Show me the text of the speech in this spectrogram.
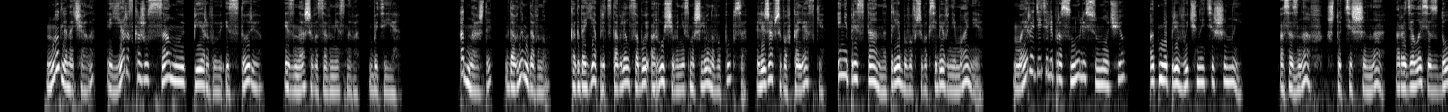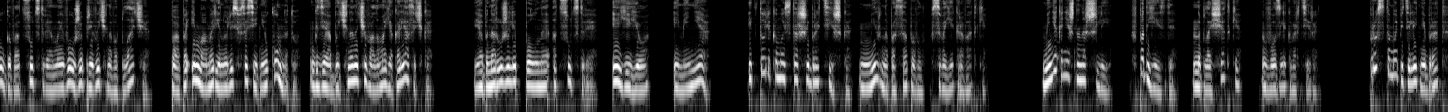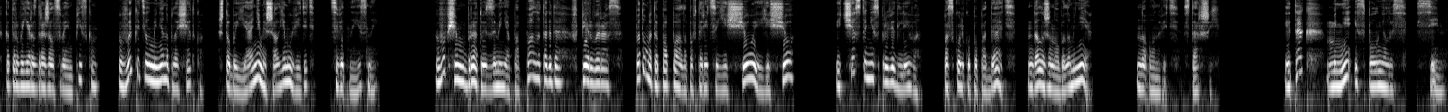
Но для начала я расскажу самую первую историю из нашего совместного бытия. Однажды, давным-давно, когда я представлял собой орущего несмышленого пупса, лежавшего в коляске и непрестанно требовавшего к себе внимания, мои родители проснулись ночью от непривычной тишины. Осознав, что тишина родилась из долгого отсутствия моего уже привычного плача, папа и мама ринулись в соседнюю комнату, где обычно ночевала моя колясочка, и обнаружили полное отсутствие и ее, и меня. И только мой старший братишка мирно посапывал в своей кроватке. Меня, конечно, нашли в подъезде, на площадке, возле квартиры. Просто мой пятилетний брат, которого я раздражал своим писком, выкатил меня на площадку, чтобы я не мешал ему видеть цветные сны. В общем, брату из-за меня попало тогда в первый раз, Потом это попало повториться еще и еще, и часто несправедливо, поскольку попадать должно было мне. Но он ведь старший. Итак, мне исполнилось семь.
